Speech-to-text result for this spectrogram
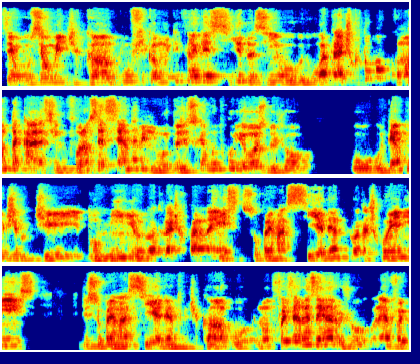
seu, o seu meio de campo fica muito enfraquecido, assim, o, o, Atlético tomou conta, cara, assim, foram 60 minutos, isso que é muito curioso do jogo. O, o tempo de, de, domínio do Atlético Paranaense, de supremacia dentro do Atlético Goianiense, de supremacia dentro de campo, não foi 0 a 0 o jogo, né? Foi,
